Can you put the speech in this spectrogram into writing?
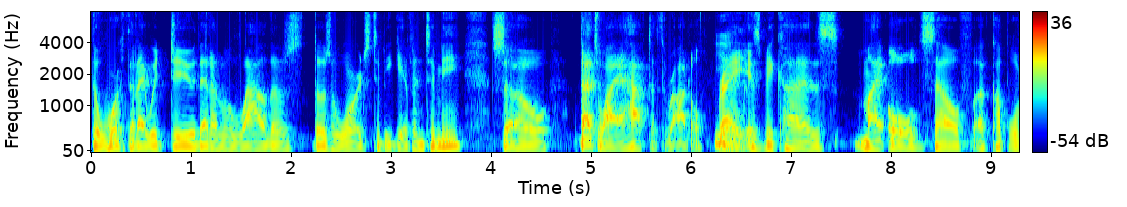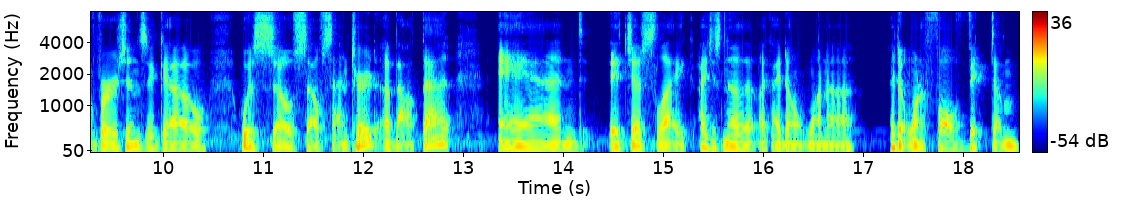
the work that I would do that would allow those those awards to be given to me. So that's why I have to throttle, right? Is because my old self a couple versions ago was so self-centered about that and it just like I just know that like I don't want to I don't want to fall victim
